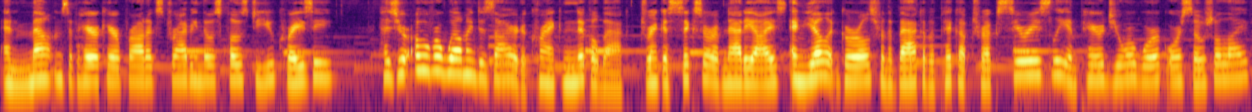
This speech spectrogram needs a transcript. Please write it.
and mountains of hair care products driving those close to you crazy? Has your overwhelming desire to crank Nickelback, drink a sixer of Natty Ice, and yell at girls from the back of a pickup truck seriously impaired your work or social life?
